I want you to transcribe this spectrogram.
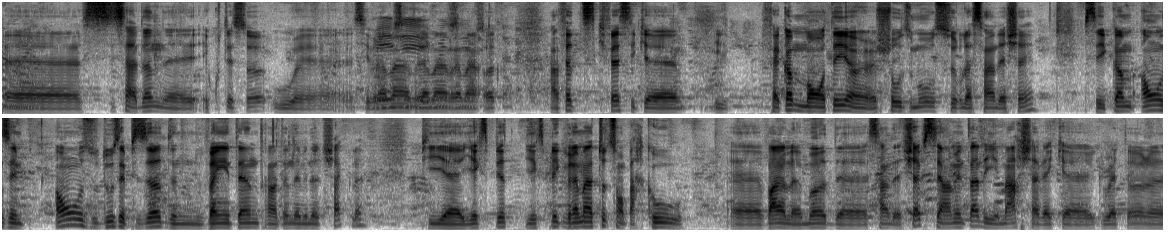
euh, si ça donne, euh, écoutez ça ou euh, c'est vraiment, vraiment, oui, vraiment hot. En fait, ce qu'il fait, c'est que il fait comme monter un show d'humour sur le sans-déchet. Puis C'est comme 11, ép- 11 ou 12 épisodes d'une vingtaine, trentaine de minutes chaque. Là. Puis euh, il, explique, il explique vraiment tout son parcours euh, vers le mode euh, sans-déchet. Puis c'est en même temps des marches avec Greta là,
